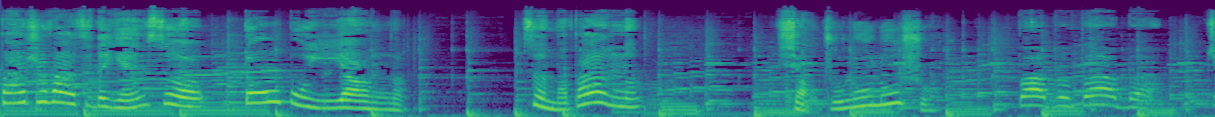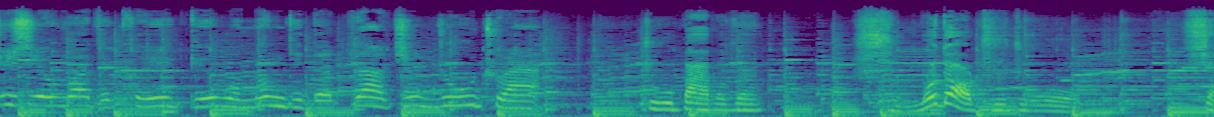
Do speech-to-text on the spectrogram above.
八只袜子的颜色都不一样呢，怎么办呢？小猪噜噜说：“爸爸，爸爸，这些袜子可以给我梦里的大蜘蛛穿。”猪爸爸问：“什么大蜘蛛？”小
